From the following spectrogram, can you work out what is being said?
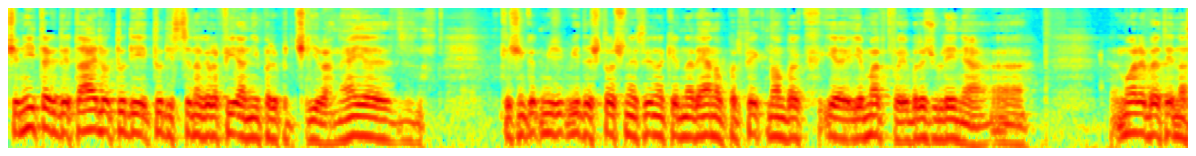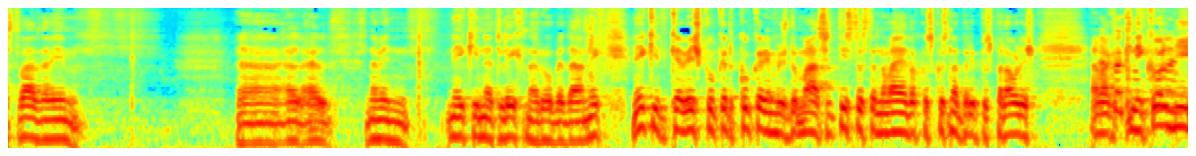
če ni teh detajlov, tudi, tudi scenografija ni prepričljiva. Ne. Je, Ker še enkrat vidiš točno, da je narejeno perfektno, ampak je, je mrtvo, je brez življenja. Uh, mora biti ena stvar, ne vem, uh, ali, ali ne vem, neki na tleh na robe, da nek, neki, ki veš, kot imaš doma, se tisto stanovanje lahko skozi naprej pospravljaš, ampak, ampak nikoli ni,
